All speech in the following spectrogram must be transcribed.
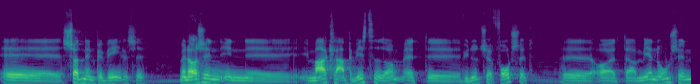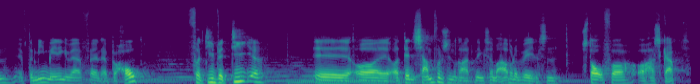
øh, sådan en bevægelse, men også en, en, øh, en meget klar bevidsthed om, at øh, vi er nødt til at fortsætte, øh, og at der mere end nogensinde, efter min mening i hvert fald, er behov for de værdier øh, og, og den samfundsindretning, som arbejderbevægelsen står for og har skabt.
